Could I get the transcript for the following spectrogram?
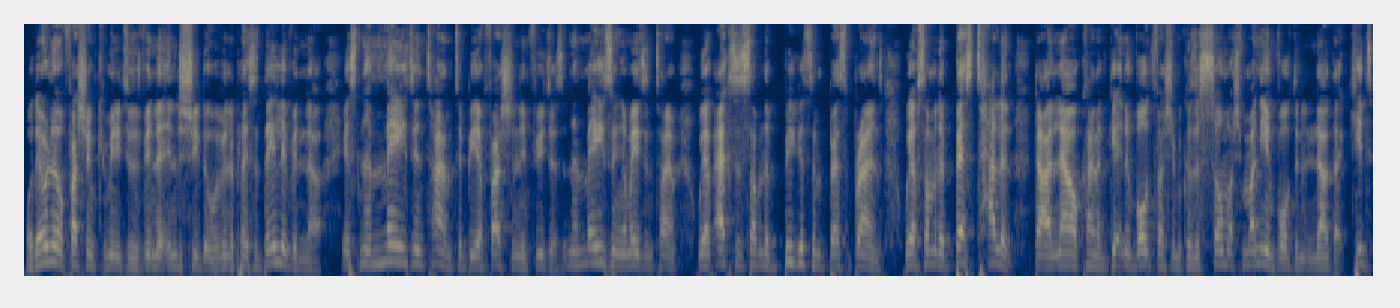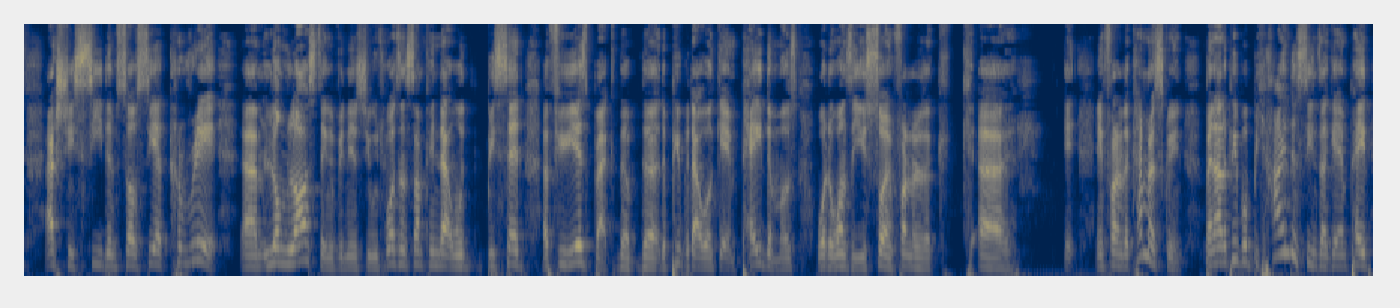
or their own little fashion community within the industry, that within the place that they live in now. It's an amazing time to be a fashion enthusiast. It's an amazing, amazing time. We have access to some of the biggest and best brands. We have some of the best talent that are now kind of getting involved in fashion because there's so much money involved in it now that kids actually see themselves, see a career um, long lasting within the industry, which wasn't something that would be said a few years back. The, the, the people that were getting paid the most were the ones that you saw in front of the. Uh, in front of the camera screen. But now the people behind the scenes are getting paid,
